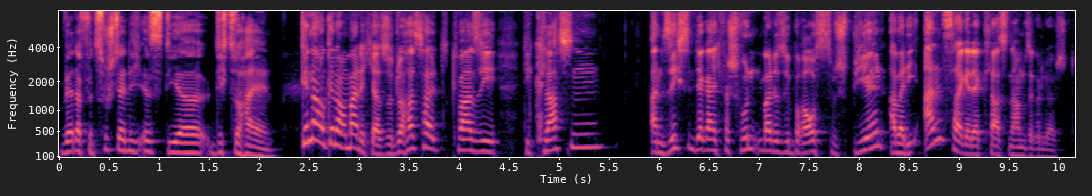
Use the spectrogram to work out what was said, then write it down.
wer dafür zuständig ist, dir dich zu heilen. Genau, genau, meine ich. Also, du hast halt quasi die Klassen an sich sind ja gar nicht verschwunden, weil du sie brauchst zum Spielen, aber die Anzeige der Klassen haben sie gelöscht.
